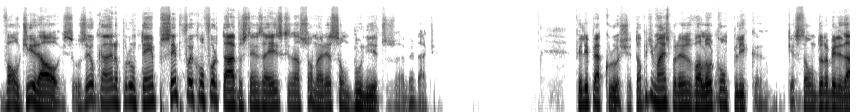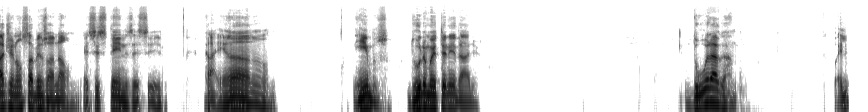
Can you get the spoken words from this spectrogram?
Valdir Alves, usei o Caiano por um tempo, sempre foi confortável. Os tênis a eles que na sua maioria são bonitos, é verdade. Felipe Acruche, top demais por eles, o valor complica. Questão de durabilidade não sabemos. Ah, não, esses tênis, esse Caiano, Nimbus, dura uma eternidade. Dura ele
